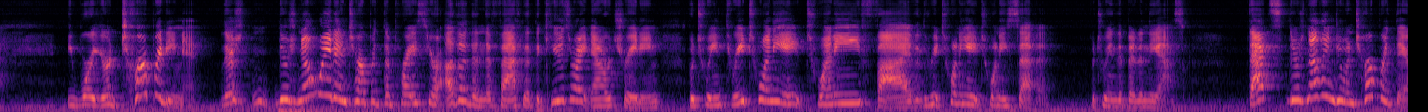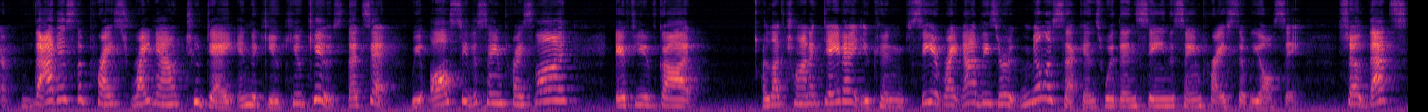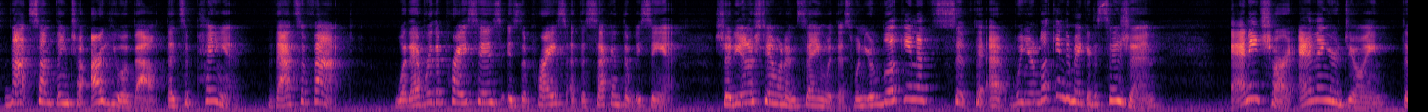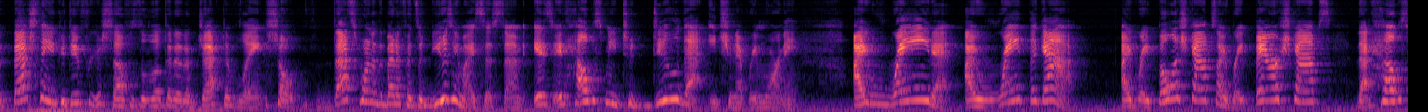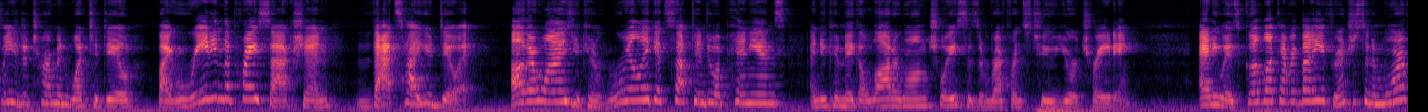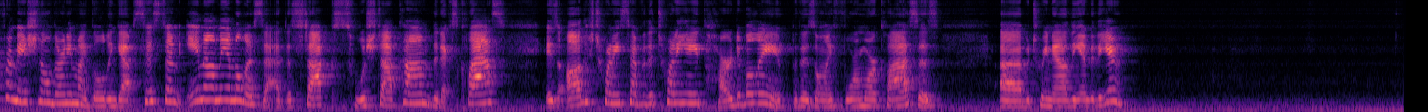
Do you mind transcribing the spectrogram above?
where you're interpreting it. There's there's no way to interpret the price here other than the fact that the Qs right now are trading between 328.25 and 328.27 between the bid and the ask. That's there's nothing to interpret there. That is the price right now today in the QQQs. That's it. We all see the same price live. If you've got electronic data, you can see it right now. These are milliseconds within seeing the same price that we all see. So that's not something to argue about. That's opinion. That's a fact. Whatever the price is, is the price at the second that we see it. So do you understand what I'm saying with this? When you're looking at, at uh, when you're looking to make a decision, any chart, anything you're doing, the best thing you could do for yourself is to look at it objectively. So that's one of the benefits of using my system is it helps me to do that each and every morning. I rate it. I rate the gap. I rate bullish gaps. I rate bearish gaps. That helps me to determine what to do. By reading the price action, that's how you do it. Otherwise, you can really get sucked into opinions and you can make a lot of wrong choices in reference to your trading. Anyways, good luck, everybody. If you're interested in more information on learning my Golden Gap system, email me at melissa at thestockswoosh.com. The next class is August 27th to 28th. Hard to believe, but there's only four more classes uh, between now and the end of the year.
